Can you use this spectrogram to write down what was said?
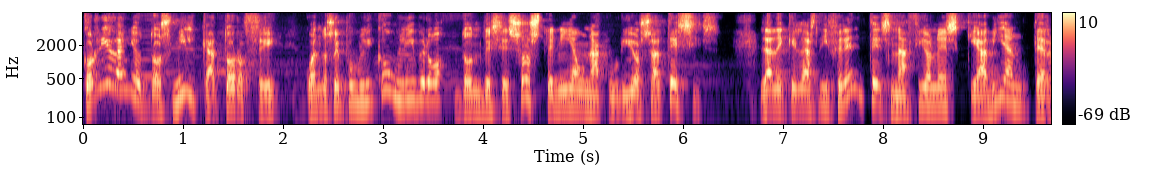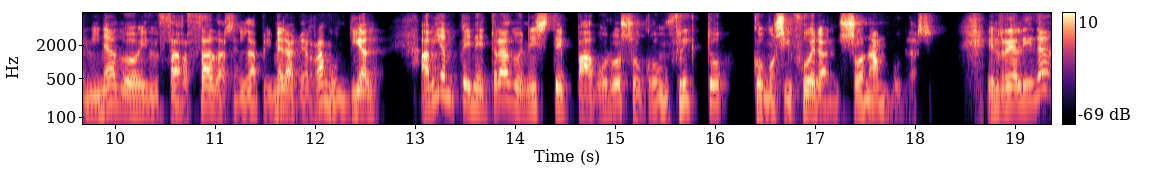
Corría el año 2014 cuando se publicó un libro donde se sostenía una curiosa tesis la de que las diferentes naciones que habían terminado enzarzadas en la Primera Guerra Mundial habían penetrado en este pavoroso conflicto como si fueran sonámbulas. En realidad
